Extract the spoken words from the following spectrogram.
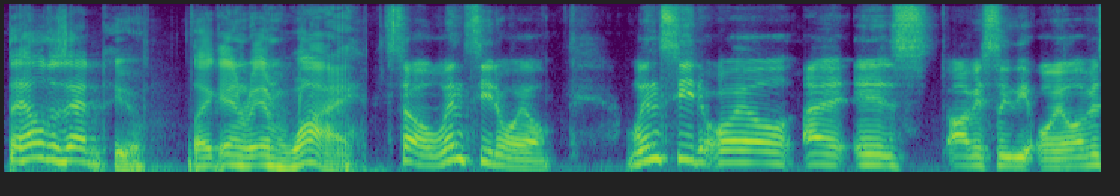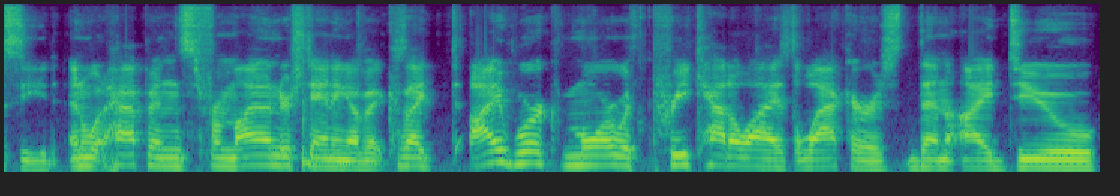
The hell does that do? Like, and and why? So linseed oil. Linseed oil uh, is obviously the oil of a seed, and what happens, from my understanding of it, because I I work more with pre-catalyzed lacquers than I do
